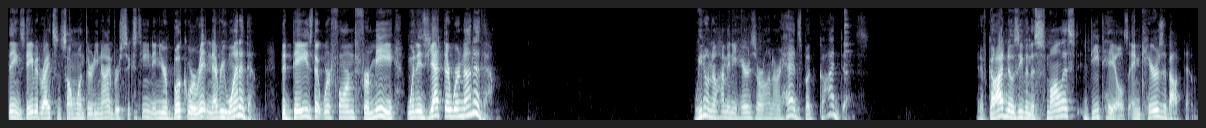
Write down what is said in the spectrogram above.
things. David writes in Psalm 139, verse 16 In your book were written, every one of them, the days that were formed for me, when as yet there were none of them. We don't know how many hairs are on our heads, but God does. And if God knows even the smallest details and cares about them,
